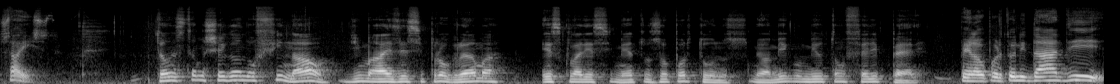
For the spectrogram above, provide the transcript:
Só isso. Então estamos chegando ao final de mais esse programa Esclarecimentos Oportunos. Meu amigo Milton Felipe. Pela oportunidade,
